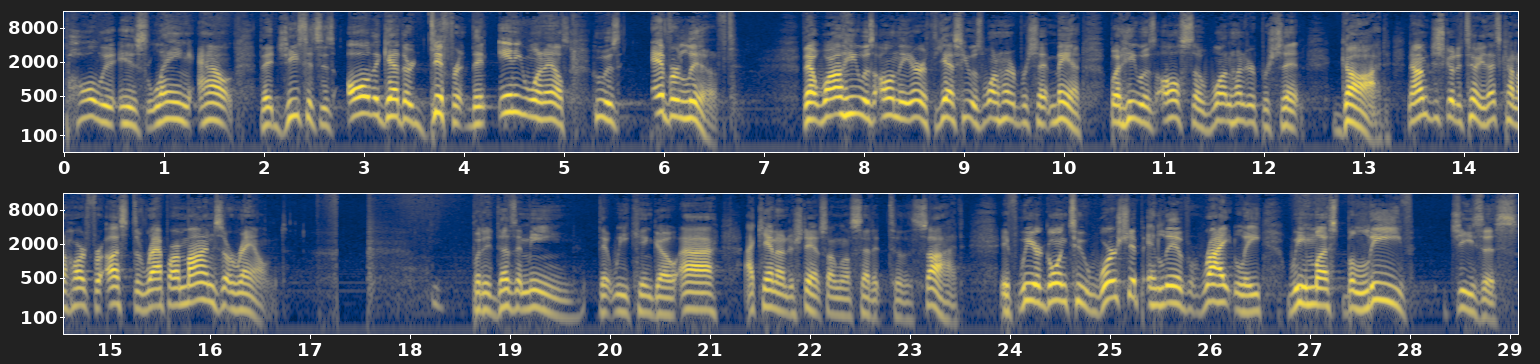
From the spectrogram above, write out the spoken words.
Paul is laying out that Jesus is altogether different than anyone else who has ever lived. That while he was on the earth, yes, he was 100% man, but he was also 100% God. Now, I'm just going to tell you, that's kind of hard for us to wrap our minds around. But it doesn't mean that we can go, ah, I can't understand, so I'm going to set it to the side. If we are going to worship and live rightly, we must believe Jesus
